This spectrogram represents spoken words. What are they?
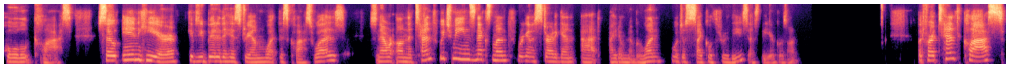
whole class. So in here gives you a bit of the history on what this class was, so now we're on the 10th, which means next month we're going to start again at item number one. We'll just cycle through these as the year goes on. But for our 10th class,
